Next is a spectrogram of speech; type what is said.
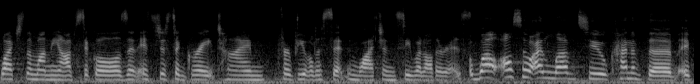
watch them on the obstacles, and it's just a great time for people to sit and watch and see what all there is. Well, also I love to kind of the, if,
